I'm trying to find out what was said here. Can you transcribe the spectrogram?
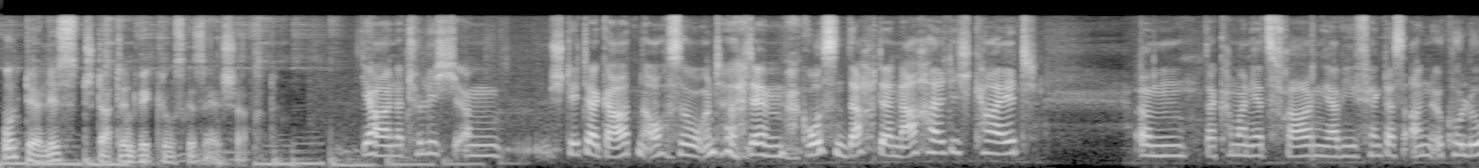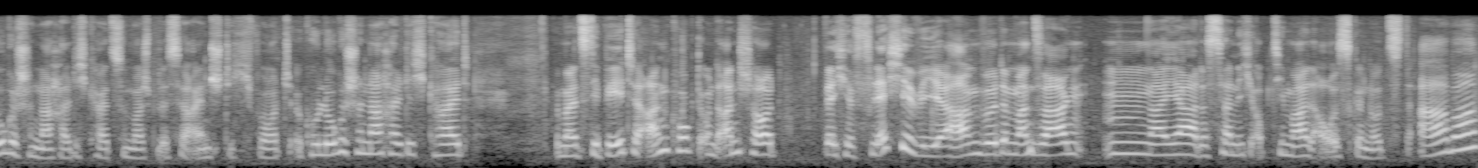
und der List Stadtentwicklungsgesellschaft. Ja, natürlich ähm, steht der Garten auch so unter dem großen Dach der Nachhaltigkeit. Ähm, da kann man jetzt fragen, ja, wie fängt das an? Ökologische Nachhaltigkeit zum Beispiel ist ja ein Stichwort. Ökologische Nachhaltigkeit Wenn man jetzt die Beete anguckt und anschaut, welche Fläche wir hier haben, würde man sagen, hm, naja, das ist ja nicht optimal ausgenutzt. Aber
